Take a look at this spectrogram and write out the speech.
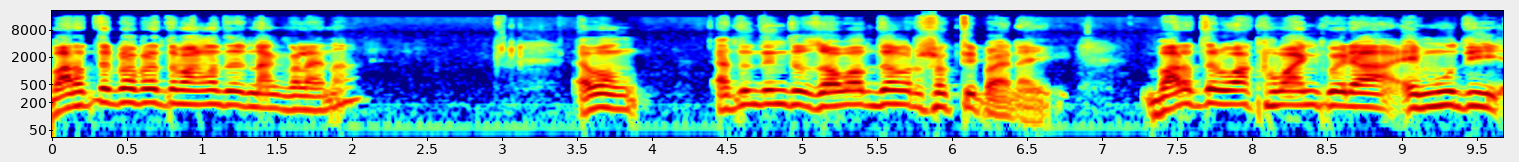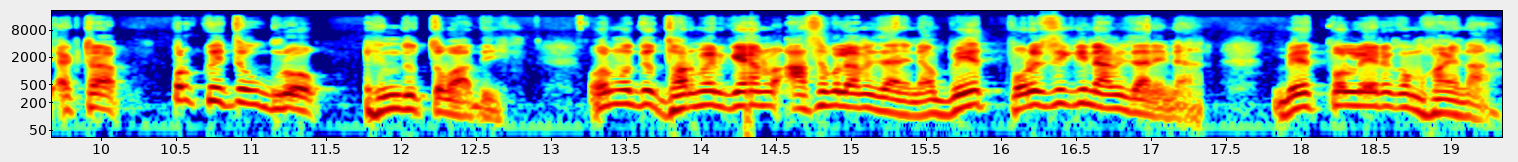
ভারতের ব্যাপারে তো বাংলাদেশ নাক গলায় না। এবং এতদিন তো জবাব দেওয়ার শক্তি পায় নাই। ভারতের ওয়াকফ আইন কইরা এই মুদি একটা প্রকৃত উগ্র হিন্দুত্ববাদী। ওর মধ্যে ধর্মের জ্ঞান আছে বলে আমি জানি না। বেদ পড়েছে কি না আমি জানি না। বেদ পড়লে এরকম হয় না।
